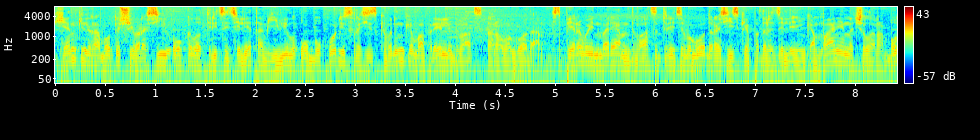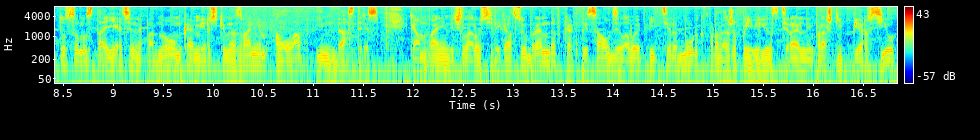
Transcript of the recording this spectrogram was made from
Хенкель, работающий в России около 30 лет, объявил об уходе с российского рынка в апреле 2022 года. С 1 января 2023 года российское подразделение компании начало работу самостоятельно под новым коммерческим названием Lab Industries. Компания начала русификацию брендов, как писал деловой Петербург. В продаже появились стиральные порошки Персил,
